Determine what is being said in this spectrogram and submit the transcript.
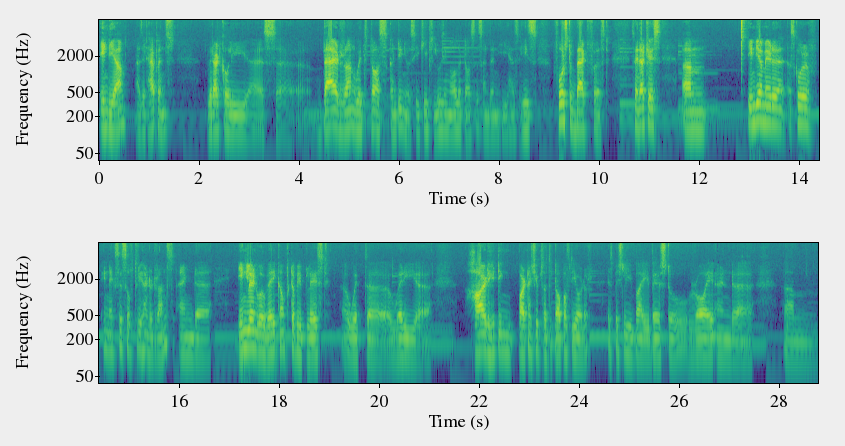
India, as it happens. Virat Kohli's uh, bad run with toss continues. He keeps losing all the tosses, and then he has he's forced to bat first. So in that case, um, India made a, score of in excess of 300 runs, and uh, England were very comfortably placed uh, with uh, very uh, hard hitting partnerships at the top of the order, especially by Bairstow, Roy, and um,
